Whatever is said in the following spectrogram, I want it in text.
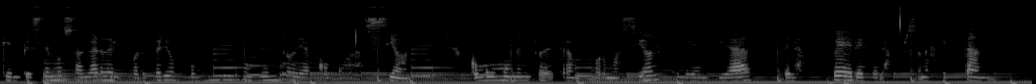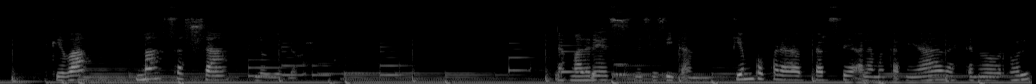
que empecemos a hablar del puerperio como un momento de acomodación, como un momento de transformación en la identidad de las mujeres, de las personas gestantes, que va más allá de lo biológico. Las madres necesitan tiempo para adaptarse a la maternidad, a este nuevo rol.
